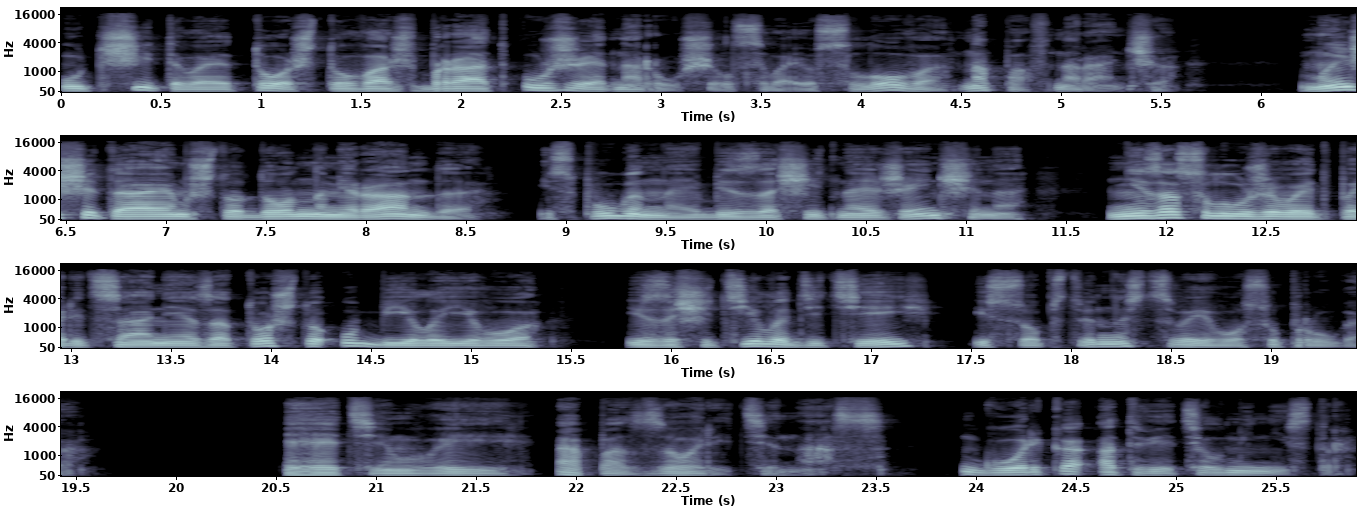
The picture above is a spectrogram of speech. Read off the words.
Учитывая то, что ваш брат уже нарушил свое слово, напав на ранчо, мы считаем, что Донна Миранда, испуганная беззащитная женщина, не заслуживает порицания за то, что убила его и защитила детей и собственность своего супруга. «Этим вы опозорите нас», — горько ответил министр.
